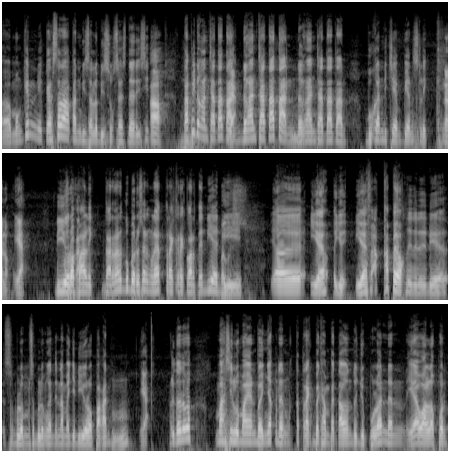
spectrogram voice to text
eh, mungkin Newcastle akan bisa lebih sukses dari City. Ah. Tapi dengan catatan, Ya. dengan catatan, dengan catatan, bukan di Champions League, No no, ya. di Europa League. Karena gue barusan ngeliat track recordnya dia di Bagus. eh, UF- U- UEFA Cup ya waktu itu di, di- sebelum sebelum ganti nama jadi Europa kan. Hmm. Ya. Itu tuh masih lumayan banyak dan ke track back sampai tahun 70-an dan ya walaupun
